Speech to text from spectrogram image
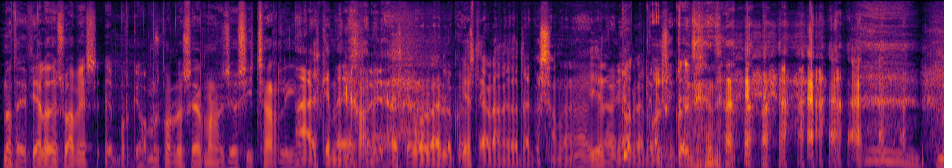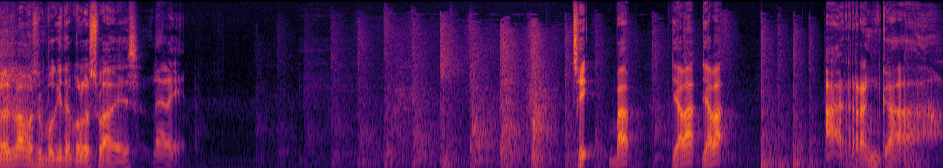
No, te decía lo de suaves, eh, porque vamos con los hermanos Josh y Charlie. Ah, es que me, es que, me- es que me vuelvo a ver loco. Yo estoy hablando de otra cosa. No, yo no venía a hablar de música. Nos vamos un poquito con los suaves. Dale. Sí, va, ya va, ya va. Arranca.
